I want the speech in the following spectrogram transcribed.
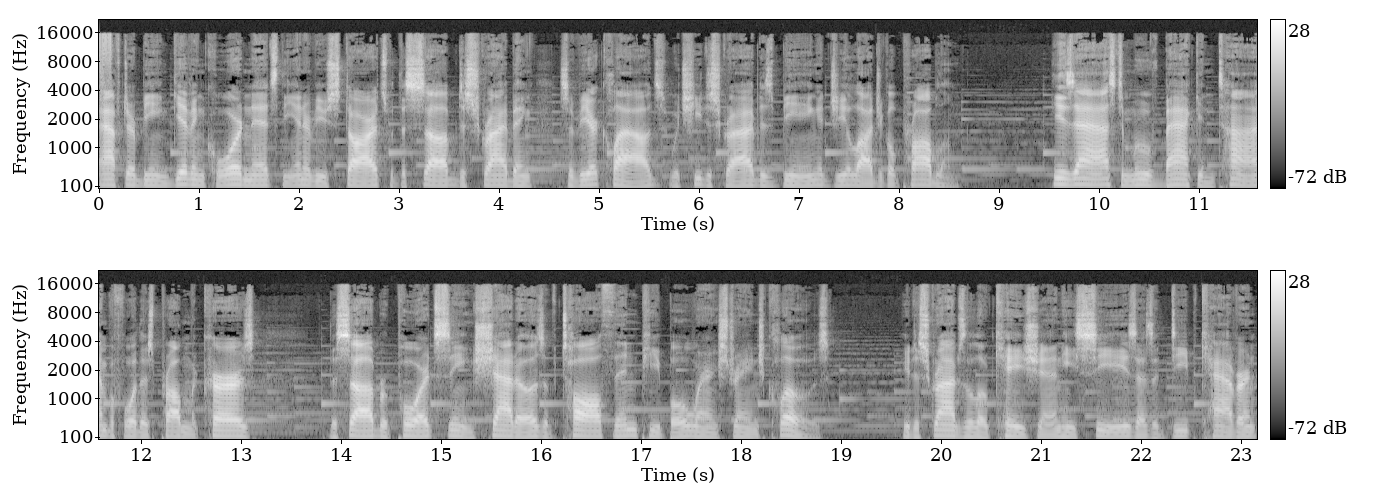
After being given coordinates, the interview starts with the sub describing severe clouds, which he described as being a geological problem. He is asked to move back in time before this problem occurs. The sub reports seeing shadows of tall, thin people wearing strange clothes. He describes the location he sees as a deep cavern,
